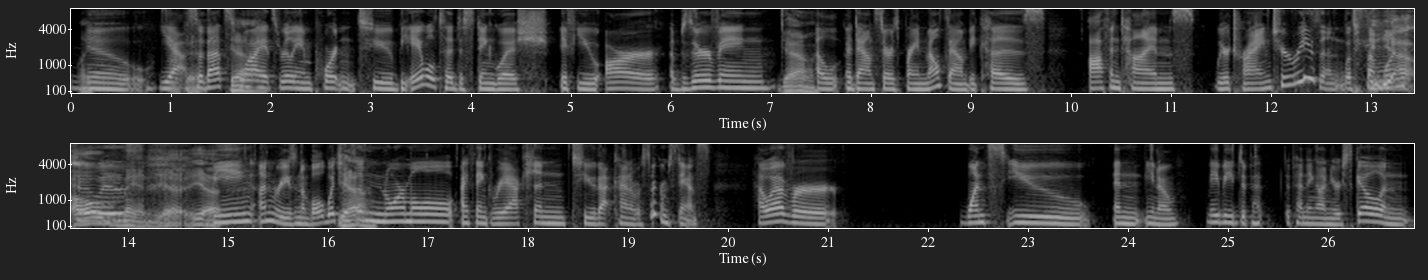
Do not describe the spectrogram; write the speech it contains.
Like, no. Yeah. Okay. So that's yeah. why it's really important to be able to distinguish if you are observing yeah. a, a downstairs brain meltdown because oftentimes we're trying to reason with someone yeah, who oh, is man. Yeah, yeah. being unreasonable, which yeah. is a normal, I think, reaction to that kind of a circumstance. However, once you and you know maybe de- depending on your skill and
